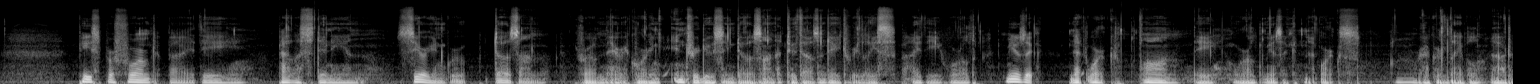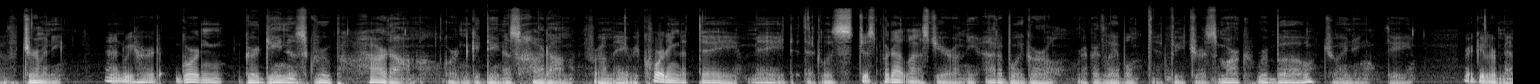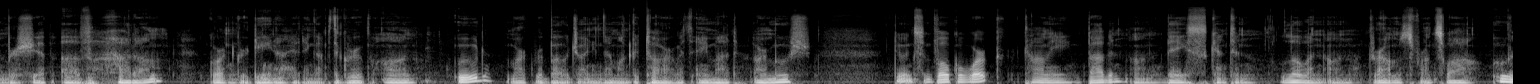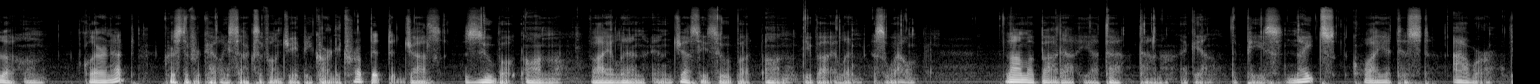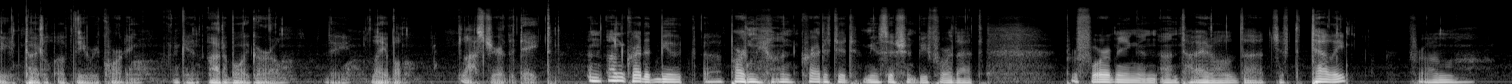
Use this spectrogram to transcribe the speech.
piece performed by the Palestinian Syrian group Dozan from their recording Introducing Dozan, a 2008 release by the World Music Network on the World Music Network's record label out of Germany. And we heard Gordon Grdina's group Haram, Gordon Grdina's Haram, from a recording that they made that was just put out last year on the Attaboy Girl record label. It features Marc Ribot joining the regular membership of Haram, Gordon Gardina heading up the group on oud, Marc Ribot joining them on guitar with Ahmad Armoush, doing some vocal work, Tommy Babin on bass, Kenton Loewen on drums, Francois Houle on clarinet, Christopher Kelly saxophone, J.P. Carter trumpet, Josh Zubot on violin, and Jesse Zubot on the violin as well. Lama Bada Yata Tana, again, the piece. Night's Quietest Hour, the title of the recording. Again, Attaboy Girl, the label. Last year, the date. An uncredited mute, uh, pardon me, uncredited musician before that, performing an untitled uh, Telly from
